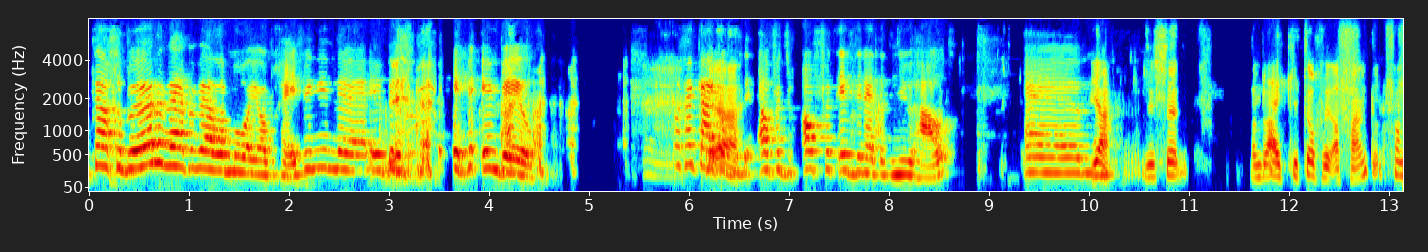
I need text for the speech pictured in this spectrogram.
kan gebeuren. We hebben wel een mooie omgeving in, de, in, de, in beeld. We gaan kijken Ja. of, het, of, het, of het internet het nu houdt. Ehm, Ja, dus eh, dan blijkt je toch weer afhankelijk van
